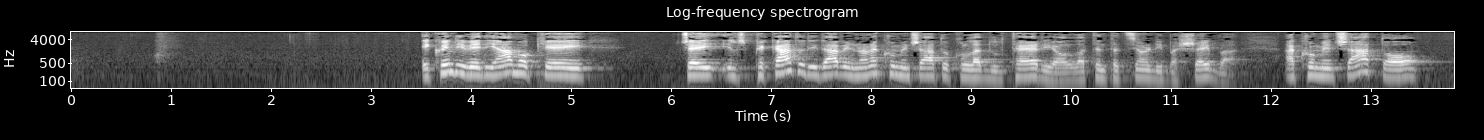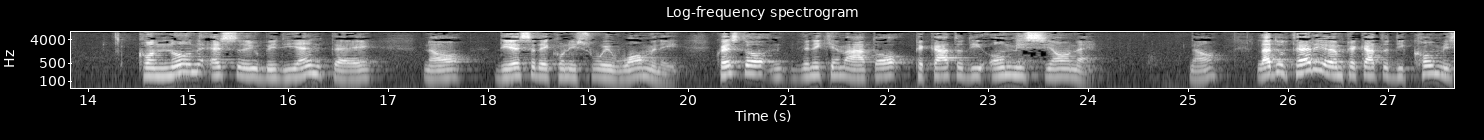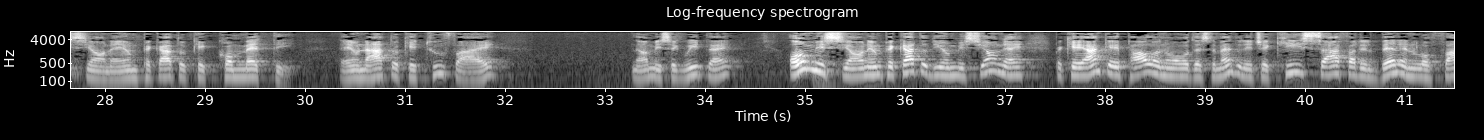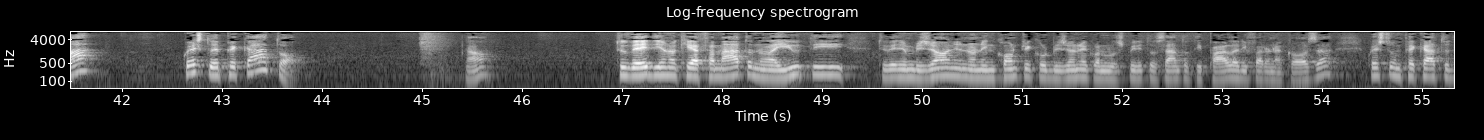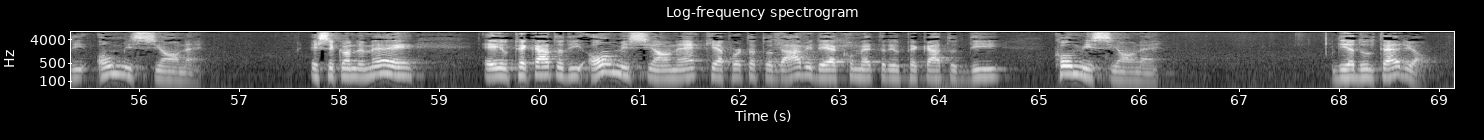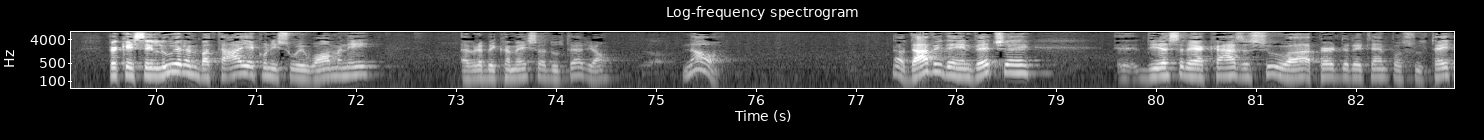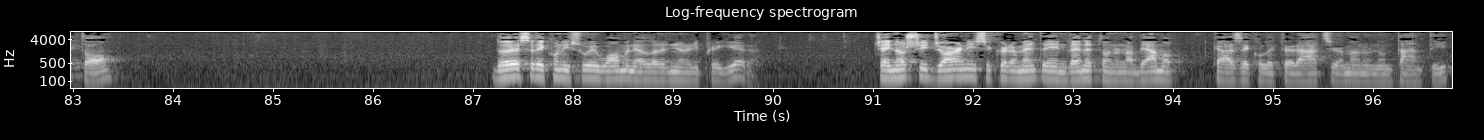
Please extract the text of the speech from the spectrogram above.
E quindi vediamo che cioè, il peccato di Davide non è cominciato con l'adulterio, la tentazione di Bathsheba, ha cominciato con non essere ubbidiente, no, di essere con i suoi uomini. Questo viene chiamato peccato di omissione, no? L'adulterio è un peccato di commissione, è un peccato che commetti, è un atto che tu fai, no? Mi seguite? Omissione, un peccato di omissione, perché anche Paolo nel Nuovo Testamento dice chi sa fare il bene e non lo fa, questo è peccato. No? Tu vedi uno che è affamato, non aiuti, tu vedi un bisogno, non incontri quel bisogno quando lo Spirito Santo ti parla di fare una cosa, questo è un peccato di omissione. E secondo me è il peccato di omissione che ha portato Davide a commettere il peccato di commissione di adulterio. Perché se lui era in battaglia con i suoi uomini, avrebbe commesso adulterio? No. No, Davide invece eh, di essere a casa sua a perdere tempo sul tetto, deve essere con i suoi uomini alla riunione di preghiera. Cioè, i nostri giorni sicuramente in Veneto non abbiamo case con le terrazze, ormai non tanti,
